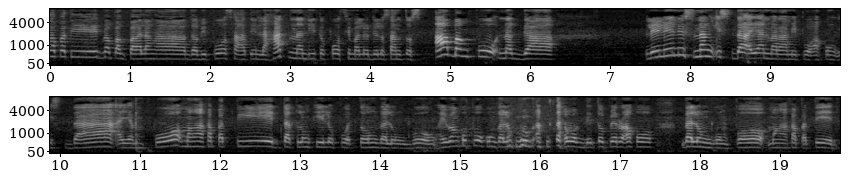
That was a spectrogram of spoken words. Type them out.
kapatid, mapagpalang ah, gabi po sa atin lahat. Nandito po si Malo de los Santos. Abang po nag lilinis ng isda. Ayan, marami po akong isda. Ayan po, mga kapatid, tatlong kilo po itong galunggong. Aywan ko po kung galunggong ang tawag dito, pero ako galunggong po, mga kapatid.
